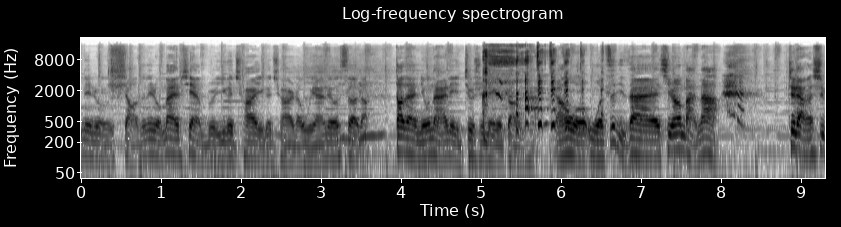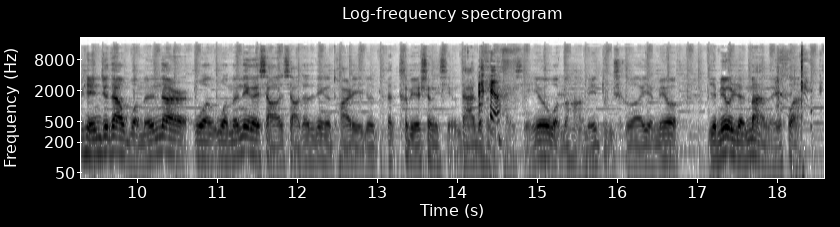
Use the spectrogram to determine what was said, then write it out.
那种小的那种麦片，不是一个圈儿一个圈儿的，五颜六色的，倒在牛奶里就是那个状态。然后我我自己在西双版纳。这两个视频就在我们那儿，我我们那个小小的那个团里就特别盛行，大家都很开心，因为我们好像没堵车，也没有也没有人满为患。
